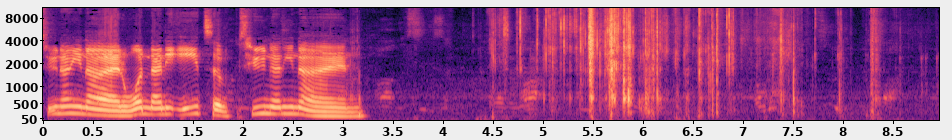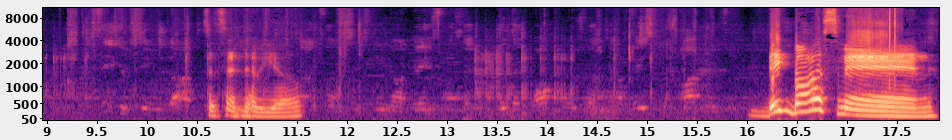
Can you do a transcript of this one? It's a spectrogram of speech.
299, 198 of 299. It's NWO. Big Boss Man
